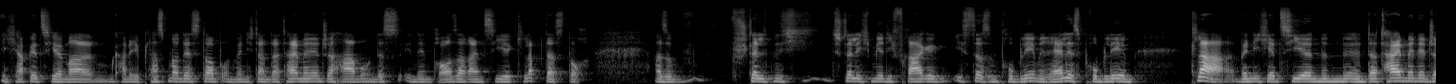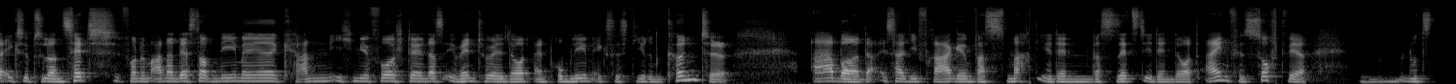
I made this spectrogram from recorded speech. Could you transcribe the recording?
ich habe jetzt hier mal einen KDE Plasma Desktop und wenn ich dann Dateimanager habe und das in den Browser reinziehe, klappt das doch. Also stelle stell ich mir die Frage, ist das ein Problem, ein reelles Problem? Klar, wenn ich jetzt hier einen Dateimanager XYZ von einem anderen Desktop nehme, kann ich mir vorstellen, dass eventuell dort ein Problem existieren könnte. Aber da ist halt die Frage, was macht ihr denn, was setzt ihr denn dort ein für Software? Nutzt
